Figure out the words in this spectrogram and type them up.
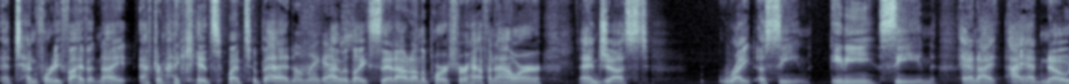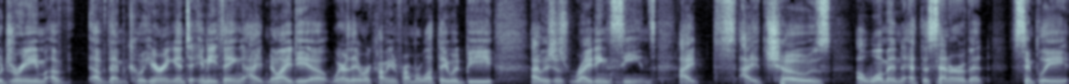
at 1045 at night after my kids went to bed, oh my gosh. I would like sit out on the porch for half an hour and just write a scene any scene and I, I had no dream of of them cohering into anything. I had no idea where they were coming from or what they would be. I was just writing scenes. I I chose a woman at the center of it simply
